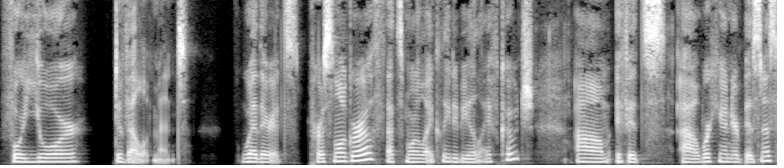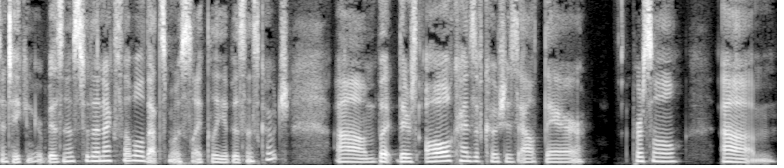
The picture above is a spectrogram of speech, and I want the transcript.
for your development. Whether it's personal growth, that's more likely to be a life coach. Um, if it's uh, working on your business and taking your business to the next level, that's most likely a business coach. Um, but there's all kinds of coaches out there personal, um,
